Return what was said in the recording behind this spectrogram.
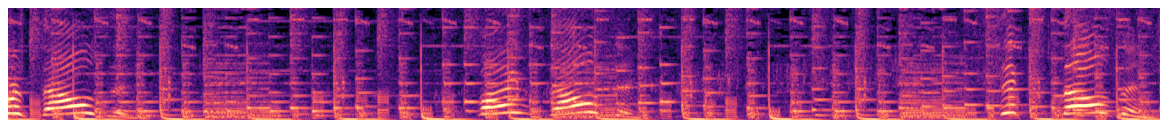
Four thousand. Five thousand. Six thousand.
